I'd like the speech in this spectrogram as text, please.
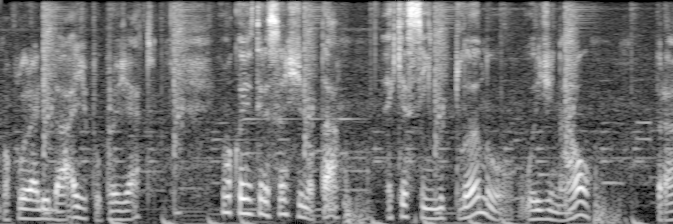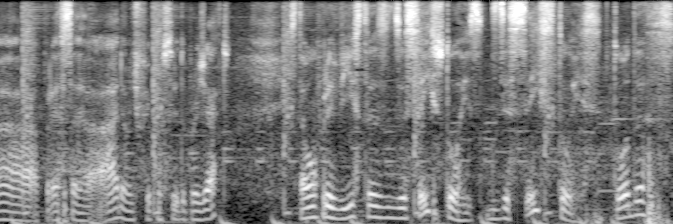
uma pluralidade para o projeto. Uma coisa interessante de notar é que assim, no plano original para essa área onde foi construído o projeto, estavam previstas 16 torres, 16 torres, todas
